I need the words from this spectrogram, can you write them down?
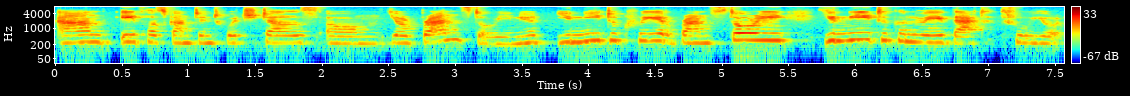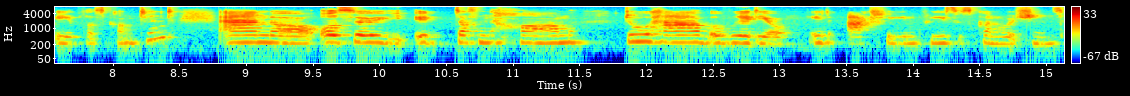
And a plus content which tells um, your brand story. You need, you need to create a brand story. You need to convey that through your a plus content. And uh, also it doesn't harm to have a video it actually increases conversions.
